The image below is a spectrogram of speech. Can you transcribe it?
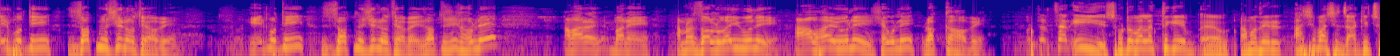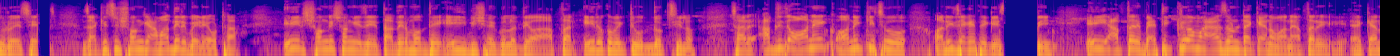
এর প্রতি যত্নশীল হতে হবে। এর প্রতি যত্নশীল হতে হবে। যত্নশীল হলে আমার মানে আমরা জলবায়ু বলি, আবহাওয়া বলি, সেগুলি রক্ষা হবে। অর্থাৎ স্যার, এই ছোটবেলার থেকে আমাদের আশেপাশে যা কিছু রয়েছে, যা কিছুর সঙ্গে আমাদের বেড়ে ওঠা, এর সঙ্গে সঙ্গে যে তাদের মধ্যে এই বিষয়গুলো দেওয়া, আপনার এইরকম একটি উদ্যোগ ছিল। স্যার, আপনি তো অনেক অনেক কিছু অনেক জায়গাতে গেছেন। এই আপনার ব্যতিক্রম আয়োজনটা কেন? মানে আপনার, কেন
